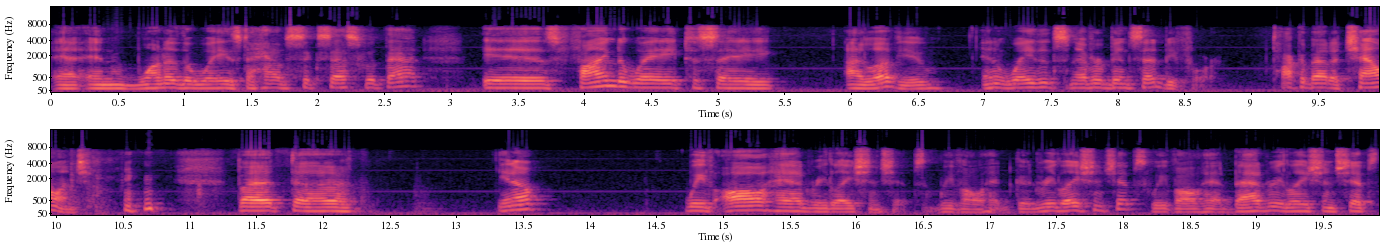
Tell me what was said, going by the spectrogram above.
And, and one of the ways to have success with that is find a way to say, I love you in a way that's never been said before talk about a challenge. but, uh, you know, we've all had relationships. We've all had good relationships. We've all had bad relationships.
